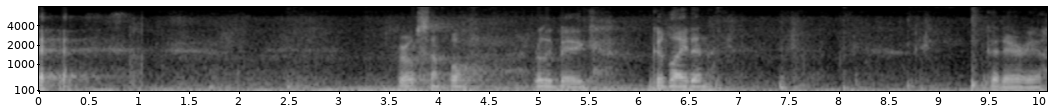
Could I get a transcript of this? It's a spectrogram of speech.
Real simple, really big, good lighting, good area.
